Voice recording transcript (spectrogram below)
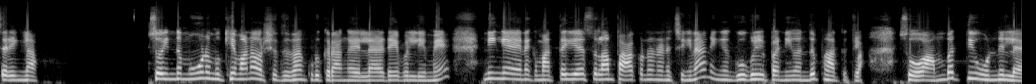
சரிங்களா? ஸோ இந்த மூணு முக்கியமான வருஷத்தை தான் கொடுக்குறாங்க எல்லா டேபிள்லையுமே. நீங்கள் எனக்கு மற்ற இயர்ஸ் எல்லாம் பார்க்கணும்னு நினச்சிங்கன்னா நீங்கள் கூகுள் பண்ணி வந்து பார்த்துக்கலாம் ஸோ ஐம்பத்தி ஒன்றில்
